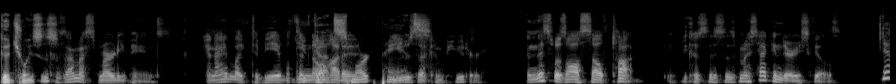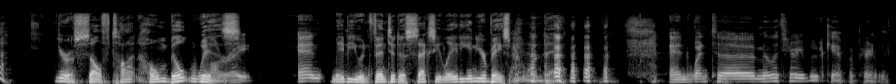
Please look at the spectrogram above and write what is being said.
Good choices. because I'm a smarty pants and I'd like to be able to You've know how to smart use a computer. And this was all self taught because this is my secondary skills. Yeah. You're a self-taught, home-built whiz. All right. And Maybe you invented a sexy lady in your basement one day. and went to military boot camp apparently.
